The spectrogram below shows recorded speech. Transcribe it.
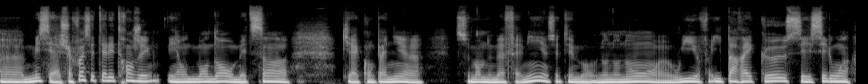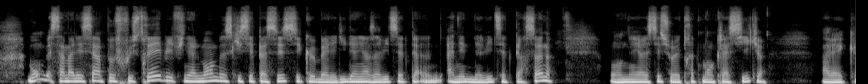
Euh, mais c'est à chaque fois c'était à l'étranger. Et en demandant au médecin qui accompagnait euh, ce membre de ma famille, c'était bon, non, non, non, euh, oui, enfin, il paraît que c'est loin. Bon, mais ça m'a laissé un peu frustré. Et puis finalement, ben, ce qui s'est passé, c'est que ben, les dix dernières années de, cette, années de la vie de cette personne, on est resté sur les traitements classiques avec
